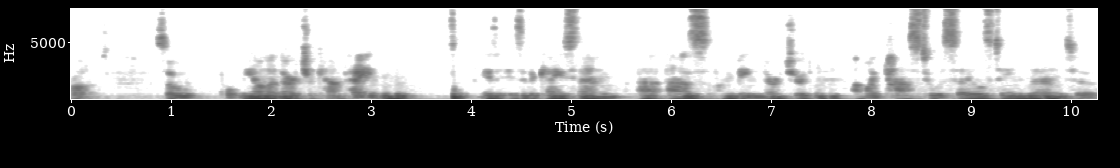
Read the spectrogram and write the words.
product. So put me on a nurture campaign. Mhm. Is, is it a case then, uh, as I'm being nurtured, Mhm. am I passed to a sales team then to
